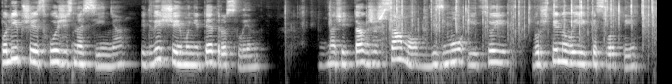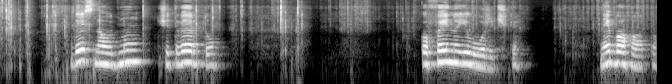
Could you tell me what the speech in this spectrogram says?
Поліпшує схожість насіння, підвищує імунітет рослин. Значить, так же ж само візьму і цієї бурштинової кислоти. Десь на одну четверту кофейної ложечки. Небагато.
